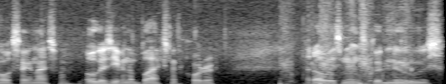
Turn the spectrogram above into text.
Oh, looks like a nice one. Oh, there's even a blacksmith quarter. That always means good news.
